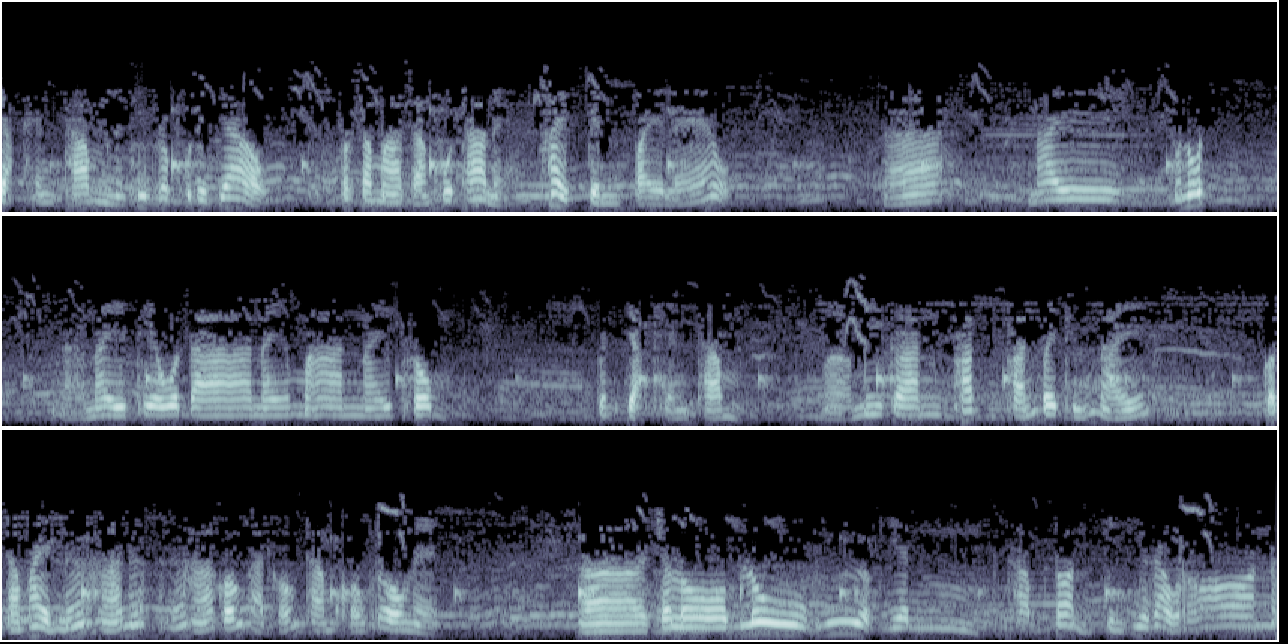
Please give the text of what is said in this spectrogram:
จักแห่งธรรมที่พระพุทธเจ้าพระสัมมาสัมพุทธะเนี่ยให้เป็นไปแล้วนะในมนุษย์ในเทวดาในมารในพรหมเป็นจักแห่งธรรมมีการพัดผันไปถึงไหน ก็ทำให้เนื้อหาเนื้อเนื้อหาของอัดของธรรมของพระองค์เนี่ยฉโลมลูกเยือกเย็นขับต้นสิ่งที่เร่าร้อนใน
